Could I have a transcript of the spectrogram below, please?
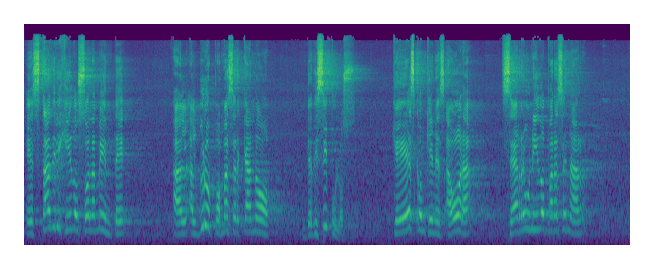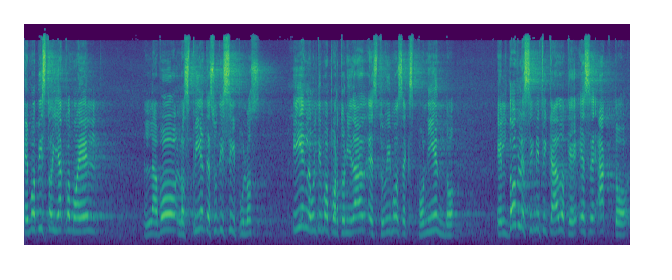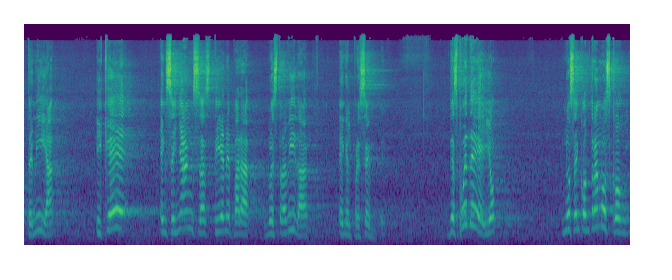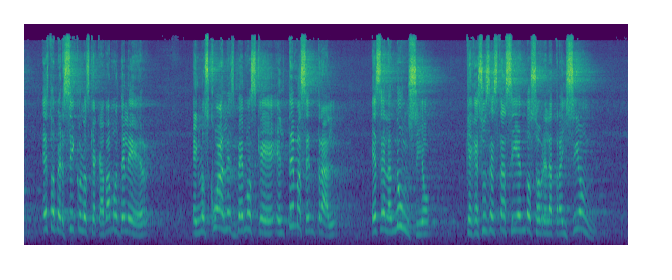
está dirigido solamente al, grupo más cercano de discípulos, que es con quienes ahora se ha reunido para cenar. Hemos visto ya como él lavó los pies de sus discípulos y en la última oportunidad estuvimos exponiendo el doble significado que ese acto tenía y qué enseñanzas tiene para nuestra vida en el presente. Después de ello, nos encontramos con estos versículos que acabamos de leer, en los cuales vemos que el tema central es el anuncio que Jesús está haciendo sobre la traición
